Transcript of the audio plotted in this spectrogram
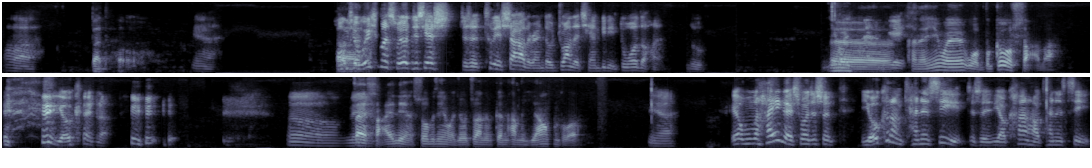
啊 Butthole，，Yeah。呃红球为什么所有这些就是特别傻的人都赚的钱比你多的很？路呃可能因为我不够傻吧，有可能。哦，再傻一点，说不定我就赚的跟他们一样多了。Yeah，哎，我们还应该说，就是有可能 Tennessee 就是要看好 Tennessee，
